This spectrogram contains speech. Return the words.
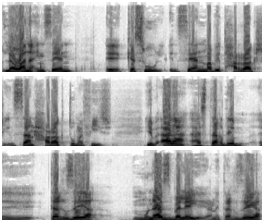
لو أنا إنسان آه، كسول إنسان ما بيتحركش إنسان حركته ما فيش يبقى أنا هستخدم آه، تغذية مناسبة ليا. يعني تغذية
